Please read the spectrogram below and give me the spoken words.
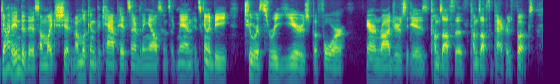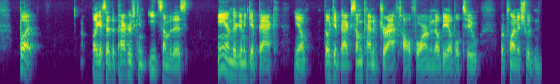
got into this, I'm like, shit. And I'm looking at the cap hits and everything else, and it's like, man, it's going to be two or three years before Aaron Rodgers is comes off the comes off the Packers books. But like I said, the Packers can eat some of this, and they're going to get back. You know, they'll get back some kind of draft haul for him, and they'll be able to replenish with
